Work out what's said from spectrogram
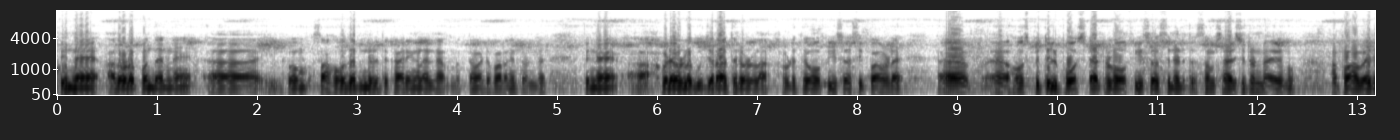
പിന്നെ അതോടൊപ്പം തന്നെ ഇപ്പം സഹോദരന്റെ അടുത്ത് കാര്യങ്ങളെല്ലാം വ്യക്തമായിട്ട് പറഞ്ഞിട്ടുണ്ട്. പിന്നെ അവിടെയുള്ള ഗുജറാത്തിലുള്ള അവിടുത്തെ ഓഫീസേഴ്സ് ഇപ്പോൾ അവിടെ ഹോസ്പിറ്റൽ പോസ്റ്റായിട്ടുള്ള ഓഫീസേഴ്സിന്റെ അടുത്ത് സംസാരിച്ചിട്ടുണ്ടായിരുന്നു. അപ്പോൾ അവർ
